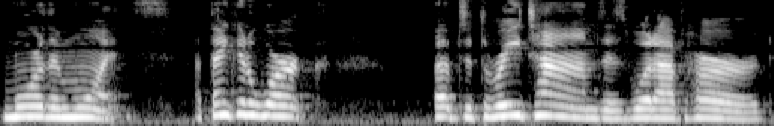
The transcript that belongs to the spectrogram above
more than once. I think it'll work up to three times is what I've heard.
